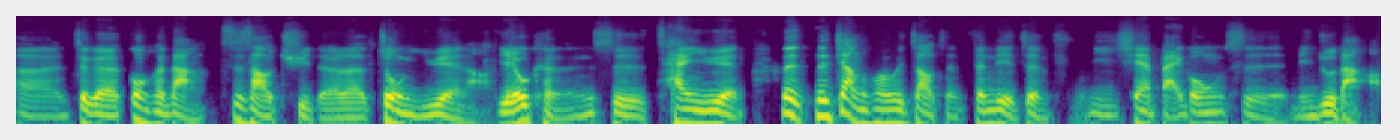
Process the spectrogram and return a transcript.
呃这个共和党至少取得了众议院啊，也有可能是参议院，那那这样的话会造成分裂政府。你现在白宫是民主党啊。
